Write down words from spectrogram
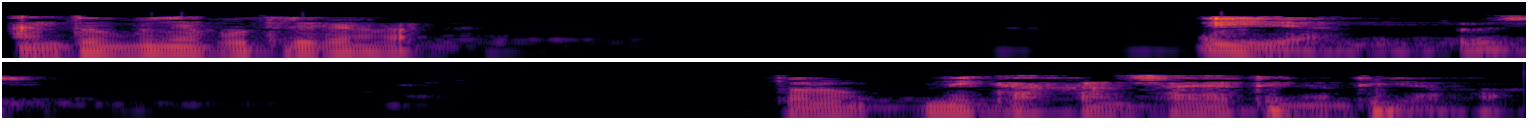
antum punya putri kan pak? Iya, terus tolong nikahkan saya dengan dia pak.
